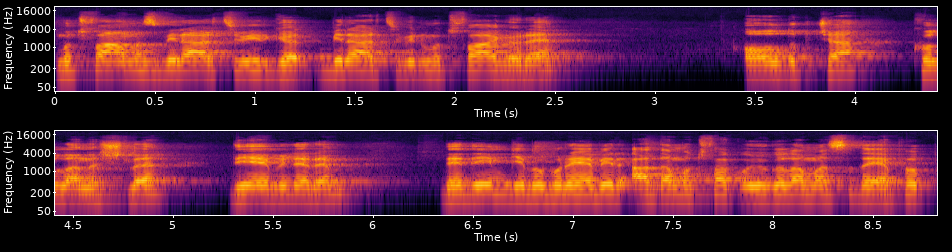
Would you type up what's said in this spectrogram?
Mutfağımız 1 artı 1, gö- 1 artı 1 mutfağa göre oldukça kullanışlı diyebilirim. Dediğim gibi buraya bir ada mutfak uygulaması da yapıp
